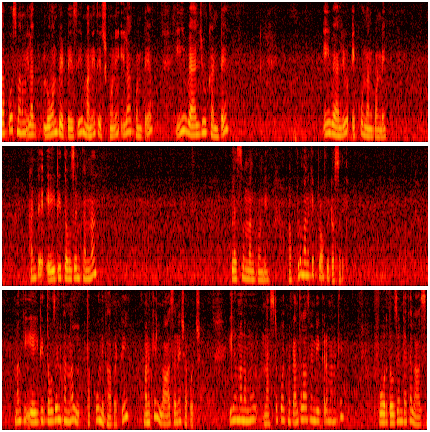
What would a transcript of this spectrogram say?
సపోజ్ మనం ఇలా లోన్ పెట్టేసి మనీ తెచ్చుకొని ఇలా కొంటే ఈ వాల్యూ కంటే ఈ వాల్యూ ఎక్కువ ఉందనుకోండి అంటే ఎయిటీ థౌజండ్ కన్నా ప్లస్ ఉందనుకోండి అప్పుడు మనకి ప్రాఫిట్ వస్తుంది. మనకి ఎయిటీ థౌజండ్ కన్నా తక్కువ ఉంది కాబట్టి మనకి లాస్ అనే చెప్పొచ్చు. ఇలా మనము నష్టపోతున్నప్పుడు ఎంత లాస్ అండి ఇక్కడ మనకి? ఫోర్ థౌజండ్ దాకా లాస్.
